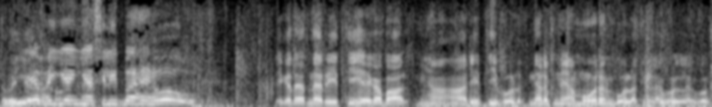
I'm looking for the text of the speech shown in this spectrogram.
तो भैया भैया यहाँ स्लिप है हो। ये कहता है रेती है का बाल यहाँ हाँ रेती बोलत यार अपने यहाँ मोरंग बोलत हैं लगभग लगभग।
